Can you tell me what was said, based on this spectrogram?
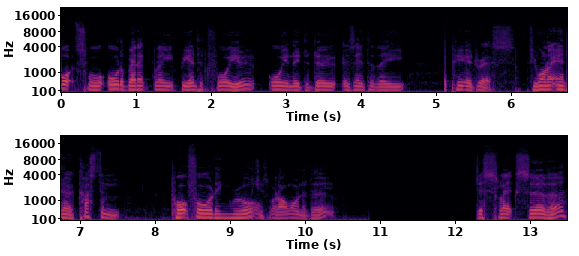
ports will automatically be entered for you. All you need to do is enter the IP address. If you want to enter a custom port forwarding rule, which is what I want to do, just select server,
